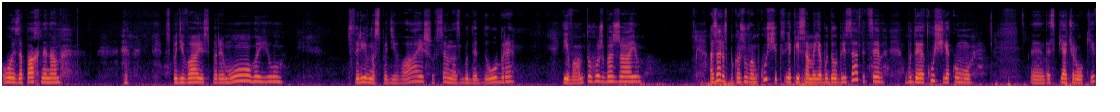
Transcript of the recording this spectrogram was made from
Ой, запахне нам, сподіваюсь, перемогою. Все рівно сподіваюсь, що все у нас буде добре. І вам того ж бажаю. А зараз покажу вам кущик, який саме я буду обрізати. Це буде кущ, якому е, десь 5 років.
